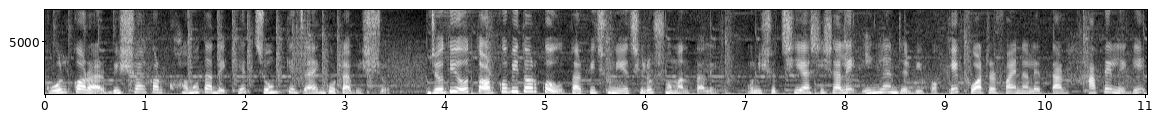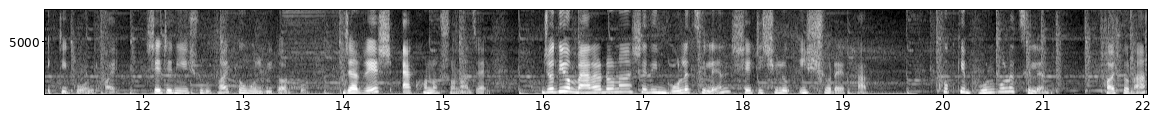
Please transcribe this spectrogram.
গোল করার বিস্ময়কর ক্ষমতা দেখে চমকে যায় গোটা বিশ্ব। যদিও তর্ক বিতর্কও তার পিছু নিয়েছিল সমান তালে। উনিশশো ছিয়াশি সালে ইংল্যান্ডের বিপক্ষে কোয়ার্টার ফাইনালে তার হাতে লেগে একটি গোল হয়। সেটি নিয়ে শুরু হয় তুমুল বিতর্ক, যার রেশ এখনও শোনা যায়। যদিও ম্যারাডোনা সেদিন বলেছিলেন সেটি ছিল ঈশ্বরের হাত। খুব কি ভুল বলেছিলেন? হয়তো না,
